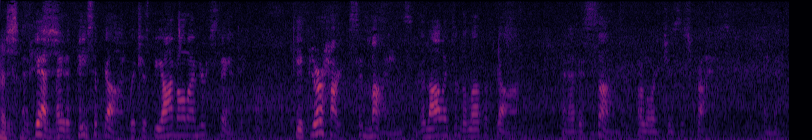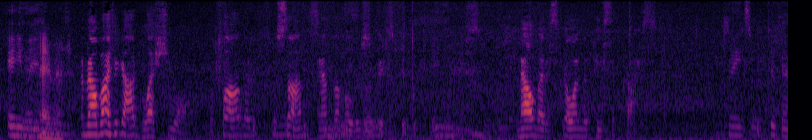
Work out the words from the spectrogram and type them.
Rest in And again, may the peace of God, which is beyond all understanding, keep your hearts and minds in the knowledge and the love of God and of his Son, our Lord Jesus Christ. Amen. Amen. Amen. And may Almighty God bless you all, the Father, the Son, and the Holy Spirit. Now let us go in the peace of Christ. Praise be to God.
